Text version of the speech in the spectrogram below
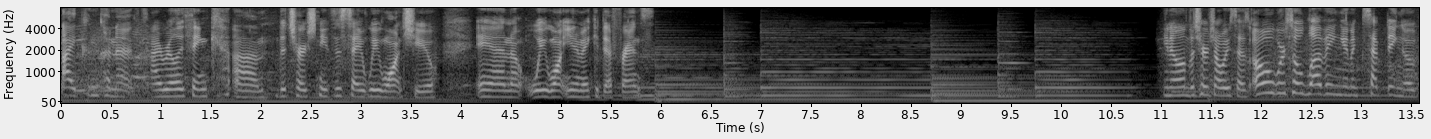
I can connect. I really think um, the church needs to say, We want you, and we want you to make a difference. You know, the church always says, oh, we're so loving and accepting of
